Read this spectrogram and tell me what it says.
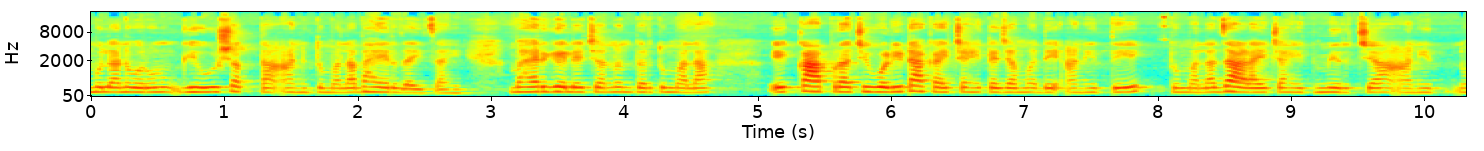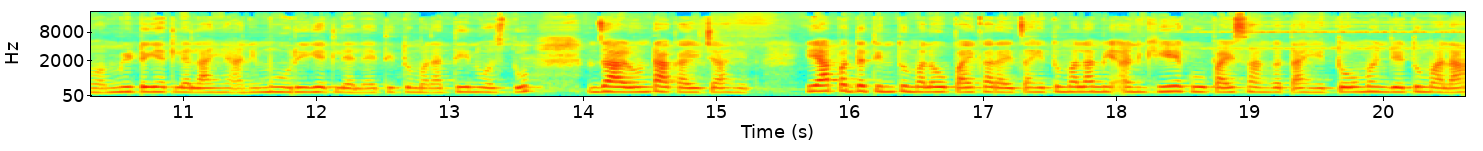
मुलांवरून घेऊ शकता आणि तुम्हाला बाहेर जायचं आहे. बाहेर गेल्याच्यानंतर तुम्हाला एक कापराची वडी टाकायची आहे त्याच्यामध्ये आणि ते तुम्हाला जाळायचे आहेत. मिरच्या आणि मीठ घेतलेलं आहे आणि मोहरी घेतलेली आहे ती तुम्हाला तीन वस्तू जाळून टाकायच्या आहेत. या पद्धतीने तुम्हाला उपाय करायचा आहे. तुम्हाला मी आणखी एक उपाय सांगत आहे. तो म्हणजे तुम्हाला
